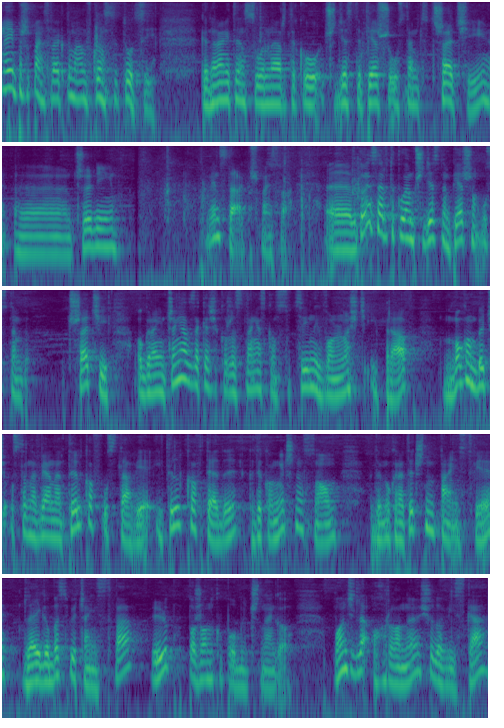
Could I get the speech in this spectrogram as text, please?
No i proszę Państwa, jak to mamy w Konstytucji? Generalnie ten słynny artykuł 31 ustęp 3, yy, czyli więc tak, proszę Państwa, e, zgodnie z artykułem 31 ustęp 3 ograniczenia w zakresie korzystania z konstytucyjnych wolności i praw mogą być ustanawiane tylko w ustawie i tylko wtedy, gdy konieczne są w demokratycznym państwie dla jego bezpieczeństwa lub porządku publicznego, bądź dla ochrony środowiska,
